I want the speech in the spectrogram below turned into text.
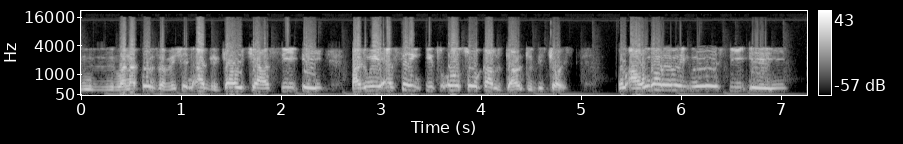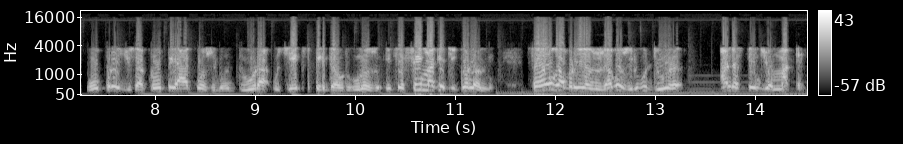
vana conservation agriculture ca but we are saying it also comes down to the choice. Haungave weca woproducer crop yako zvinodhura uchiexpecta kuti unozo it's a free market economy. Saka ukaproducer zvinhu zvako zviri kudhura understand your market.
